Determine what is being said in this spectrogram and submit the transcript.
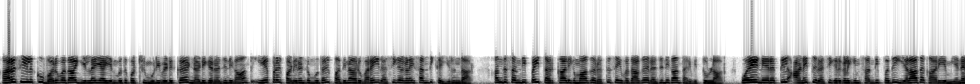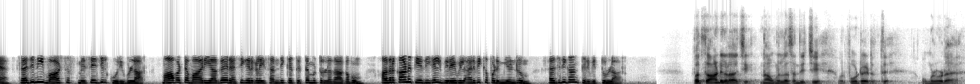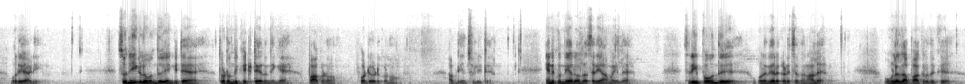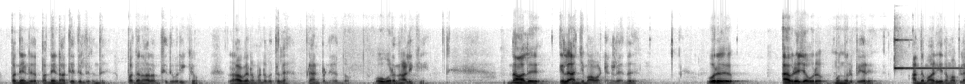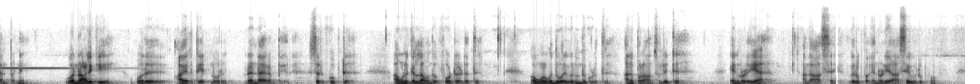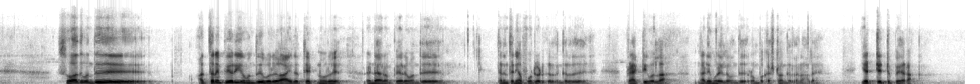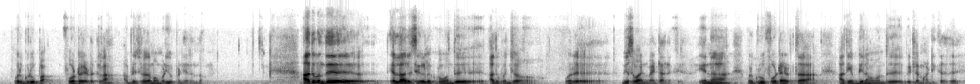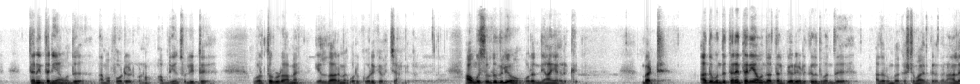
அரசியலுக்கு வருவதா இல்லையா என்பது பற்றி முடிவெடுக்க நடிகர் ரஜினிகாந்த் ஏப்ரல் பனிரெண்டு முதல் பதினாறு வரை ரசிகர்களை சந்திக்க இருந்தார். அந்த சந்திப்பை தற்காலிகமாக ரத்து செய்வதாக ரஜினிகாந்த் அறிவித்துள்ளார். ஒரே நேரத்தில் அனைத்து ரசிகர்களையும் சந்திப்பது இயலாத காரியம் என ரஜினி வாட்ஸ்அப் மெசேஜில் கூறியுள்ளார். மாவட்ட வாரியாக ரசிகர்களை சந்திக்க திட்டமிட்டுள்ளதாகவும் அதற்கான தேதிகள் விரைவில் அறிவிக்கப்படும் என்றும் ரஜினிகாந்த் தெரிவித்துள்ளார். பத்து ஆண்டுகளாச்சு நான் உங்களெல்லாம் சந்தித்து ஒரு ஃபோட்டோ எடுத்து உங்களோட உரையாடி. ஸோ நீங்களும் வந்து என்கிட்ட தொடர்ந்து கேட்டுகிட்டே இருந்தீங்க. பார்க்கணும் ஃபோட்டோ எடுக்கணும் அப்படின்னு சொல்லிட்டு. எனக்கு நேரம் எல்லாம் சரியாக அமையல. சரி இப்போ வந்து ஒரு நேரம் கிடைச்சதுனால உங்களெல்லாம் பார்க்குறதுக்கு பன்னெண்டு பன்னெண்டாம் தேதியிலிருந்து பதினாறாம் தேதி வரைக்கும் ராகவன மண்டபத்தில் பிளான் பண்ணியிருந்தோம். ஒவ்வொரு நாளைக்கு நாலு இல்லை அஞ்சு மாவட்டங்கள்லேருந்து ஒரு ஆவரேஜாக ஒரு முந்நூறு பேர் அந்த மாதிரி நம்ம பிளான் பண்ணி ஒரு நாளைக்கு ஒரு ஆயிரத்தி எட்நூறு ரெண்டாயிரம் பேர் சரி கூப்பிட்டு அவங்களுக்கெல்லாம் வந்து ஃபோட்டோ எடுத்து அவங்களுக்கு வந்து ஒரு விருந்து கொடுத்து அனுப்பலாம்னு சொல்லிட்டு எங்களுடைய அந்த ஆசை விருப்பம் என்னுடைய ஆசை விருப்பம். ஸோ அது வந்து அத்தனை பேரையும் வந்து ஒரு ஆயிரத்தி எட்நூறு ரெண்டாயிரம் பேரை வந்து தனித்தனியாக ஃபோட்டோ எடுக்கிறதுங்கிறது ப்ராக்டிவலாக நடைமுறையில் வந்து ரொம்ப கஷ்டங்கிறதுனால எட்டு எட்டு பேராக ஒரு குரூப்பாக ஃபோட்டோ எடுக்கலாம். அப்படின்னு சொல்லி நம்ம முடிவு பண்ணியிருந்தோம். அது வந்து எல்லா ரசிகர்களுக்கும் வந்து அது கொஞ்சம் ஒரு டிசப்பாயின்மெண்ட்டாக இருக்குது ஏன்னா ஒரு குரூப் ஃபோட்டோ எடுத்தால் அது எப்படி நம்ம வந்து வீட்டில் மாட்டிக்கிறது? தனித்தனியாக வந்து நம்ம ஃபோட்டோ எடுக்கணும் அப்படின்னு சொல்லிட்டு ஒருத்தர் விடாமல் எல்லாருமே ஒரு கோரிக்கை வச்சாங்க. அவங்க சொல்கிறதுலேயும் ஒரு நியாயம் இருக்குது பட் அது வந்து தனித்தனியாக வந்து அத்தனை பேர் எடுக்கிறது வந்து அது ரொம்ப கஷ்டமாக இருக்கிறதுனால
